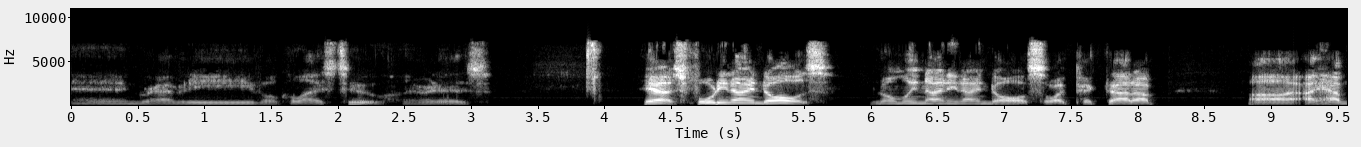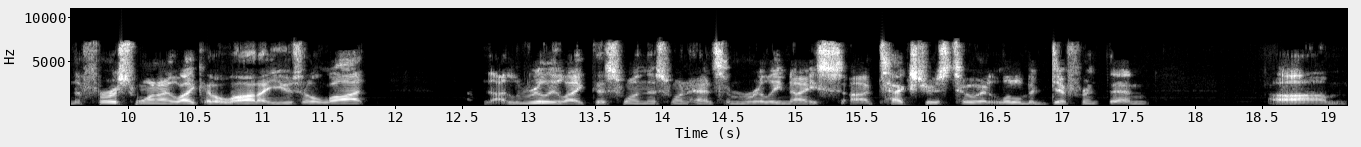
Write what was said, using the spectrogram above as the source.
and Gravity Vocalize 2. There it is. Yeah, it's $49. Normally $99. So I picked that up. Uh, I have the first one. I like it a lot. I use it a lot. I really like this one. This one had some really nice uh, textures to it, a little bit different than um,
